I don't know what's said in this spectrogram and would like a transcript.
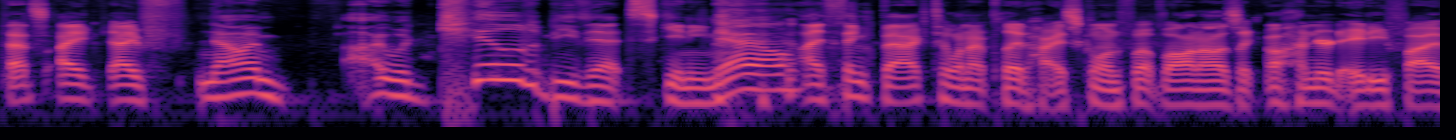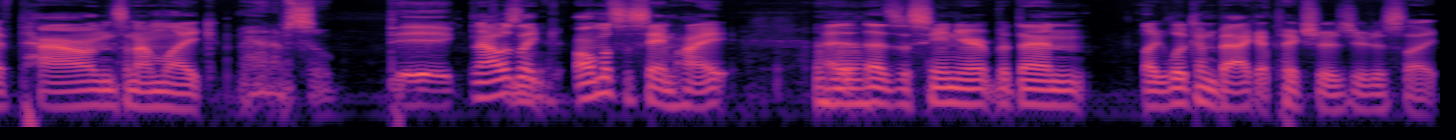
That's I I've now I'm. I would kill to be that skinny now. I think back to when I played high school in football and I was like 185 pounds and I'm like, man, I'm so big. And I was like almost the same height Uh-huh. as a senior, but then like looking back at pictures, you're just like,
